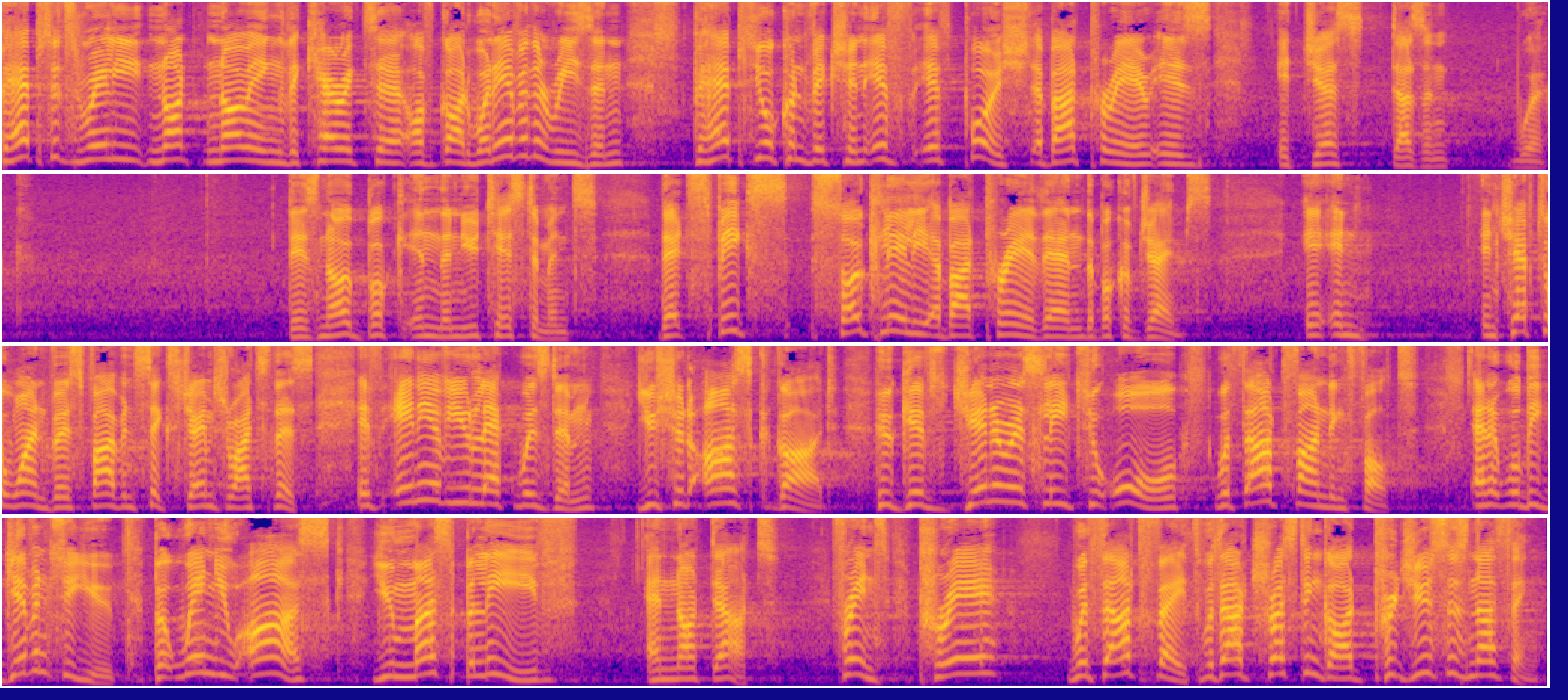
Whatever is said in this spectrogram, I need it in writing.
Perhaps it's really not knowing the character of God. Whatever the reason, perhaps your conviction, if, if pushed, about prayer is it just doesn't work. There's no book in the New Testament that speaks so clearly about prayer than the book of James. In, in chapter 1, verse 5 and 6, James writes this If any of you lack wisdom, you should ask God, who gives generously to all without finding fault, and it will be given to you. But when you ask, you must believe and not doubt. Friends, prayer without faith, without trusting God, produces nothing.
